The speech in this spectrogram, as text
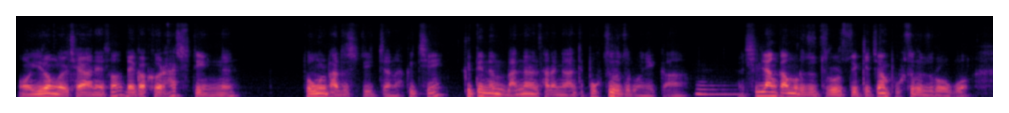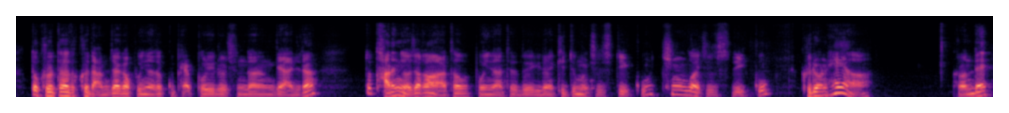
어, 이런 걸 제안해서 내가 그걸 할 수도 있는 도움을 받을 수도 있잖아. 그치? 그때는 만나는 사람이 나한테 복수로 들어오니까. 음, 신랑감으로도 들어올 수 있겠지만 복수로 들어오고 또 그렇다고 해서 그 남자가 본인한테 꼭 100%를 준다는 게 아니라 또 다른 여자가 와서 본인한테도 이런 기쁨을 줄 수도 있고 친구가 줄 수도 있고 그런 해야 그런데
